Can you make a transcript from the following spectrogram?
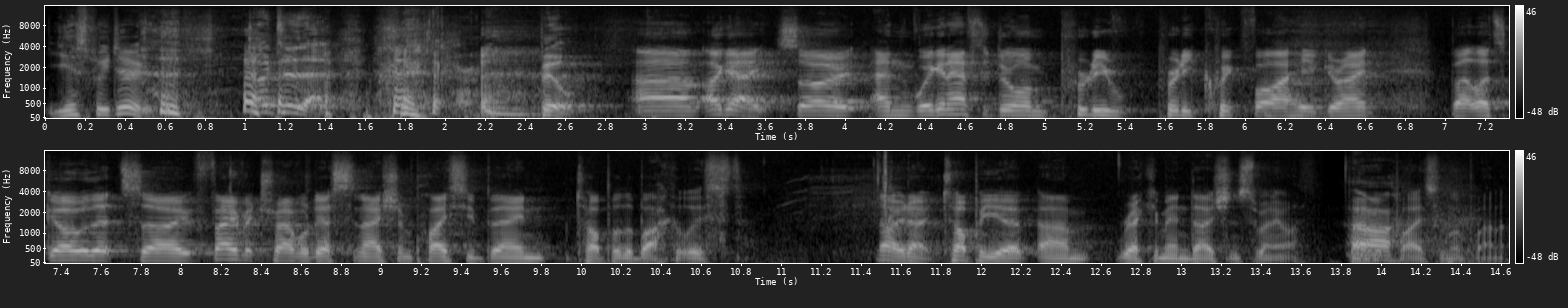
Yes, we do. Don't do that. Bill. Um, okay, so and we're gonna have to do them pretty pretty quick fire here, Grant. But let's go with it. So, favorite travel destination, place you've been, top of the bucket list. No, no, top of your um, recommendations to anyone. Favorite Oh. place on the planet.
